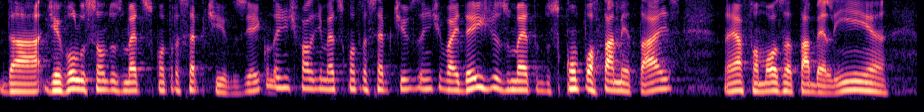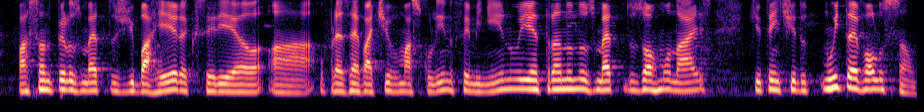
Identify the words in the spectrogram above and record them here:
da, de evolução dos métodos contraceptivos. E aí, quando a gente fala de métodos contraceptivos, a gente vai desde os métodos comportamentais, né, a famosa tabelinha, passando pelos métodos de barreira, que seria a, o preservativo masculino, feminino, e entrando nos métodos hormonais, que tem tido muita evolução.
